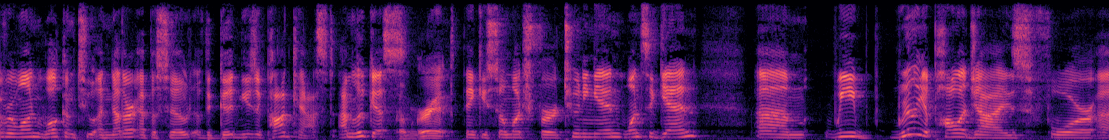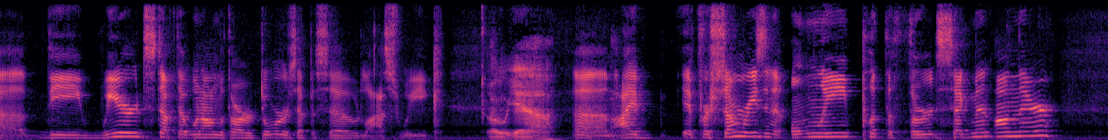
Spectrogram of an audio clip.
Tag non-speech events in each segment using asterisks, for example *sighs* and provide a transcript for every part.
everyone. Welcome to another episode of the Good Music Podcast. I'm Lucas. I'm Grant. Thank you so much for tuning in once again. Um, we really apologize for uh, the weird stuff that went on with our Doors episode last week. Oh yeah. Um, I, if for some reason, it only put the third segment on there.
